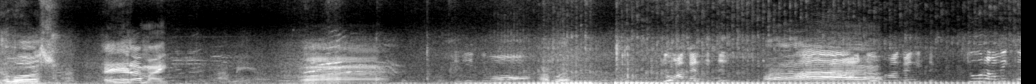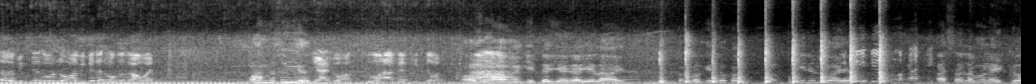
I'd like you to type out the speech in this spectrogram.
Ya bos, ini ramai. Ramai. Wah, Jadi itu mau apa? doakan kita. Ah, Ah, doakan kita. Orang Mika, Mika kau doa Mika tak doa ke kawan. Wah masa iya? Ya, doa doakan kita. Oh, doakan kita, ya lah, ya lah. Kalau gitu kamu pergi dulu ya. Assalamualaikum.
